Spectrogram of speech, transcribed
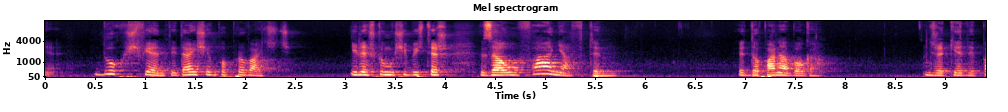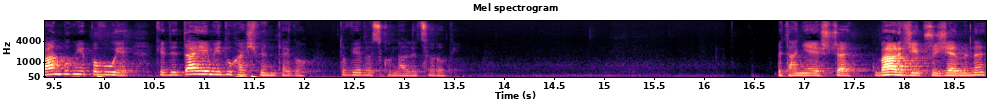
nie. Duch Święty, daj się poprowadzić. Ileż tu musi być też zaufania w tym do Pana Boga. Że kiedy Pan Bóg mnie powołuje, kiedy daje mi Ducha Świętego, to wie doskonale, co robi. Pytanie jeszcze bardziej przyziemne,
